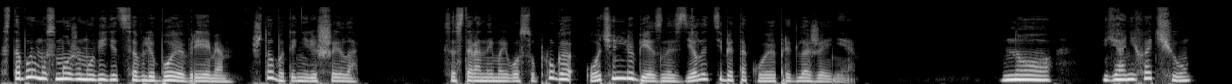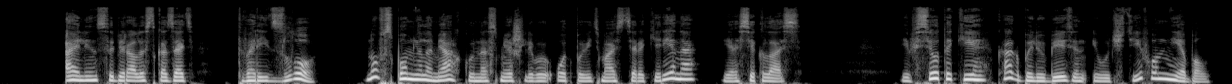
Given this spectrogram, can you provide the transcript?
С тобой мы сможем увидеться в любое время, что бы ты ни решила. Со стороны моего супруга очень любезно сделать тебе такое предложение. Но я не хочу. Айлин собиралась сказать творить зло, но вспомнила мягкую насмешливую отповедь мастера Кирена и осеклась. И все-таки, как бы любезен и учтив он не был,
